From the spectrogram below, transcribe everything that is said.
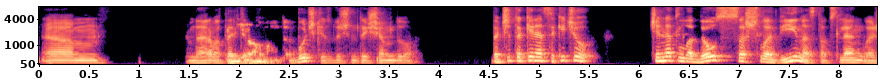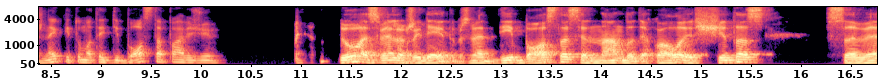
Um, dar va, tarkim, komanda Bučkis 202. Bet čia tokie, net sakyčiau, čia net labiau sašlavynas toks lengvas, žinai, kai tu matai Dibostą, pavyzdžiui. Du Asvelio žaidėjai, tai prasme, D. Bostas ir Nando Dekolo ir šitas save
